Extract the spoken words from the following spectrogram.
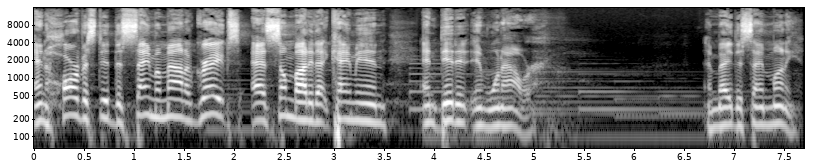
and harvested the same amount of grapes as somebody that came in and did it in one hour? and made the same money.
